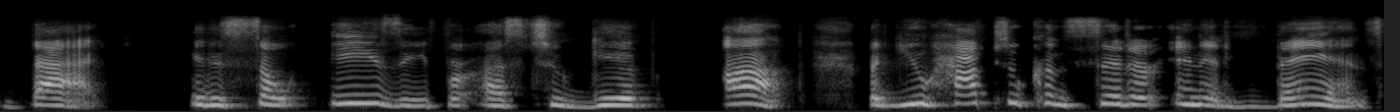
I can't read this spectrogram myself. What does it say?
back, it is so easy for us to give up. But you have to consider in advance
